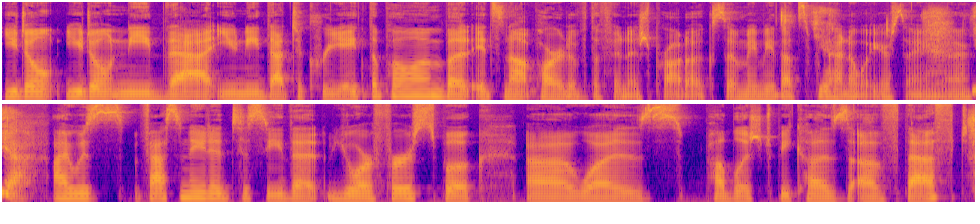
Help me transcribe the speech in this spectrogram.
you don't you don't need that. You need that to create the poem, but it's not part of the finished product. So maybe that's Yeah. kind of what you're saying there. Yeah. I was fascinated to see that your first book uh, was published because of theft,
